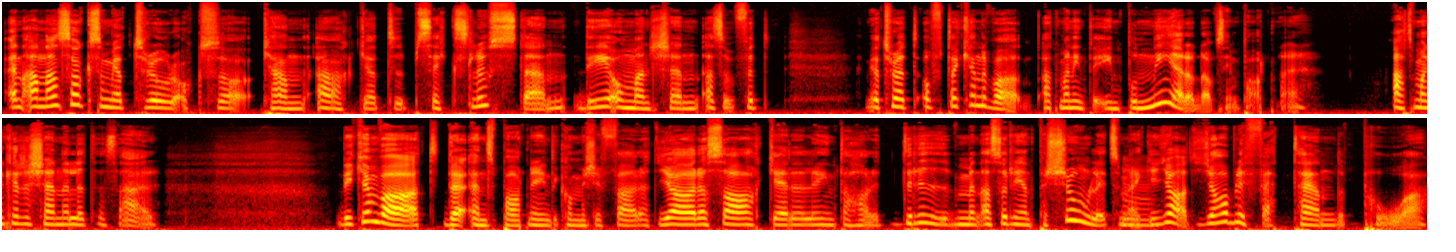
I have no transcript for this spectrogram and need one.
En annan sak som jag tror också kan öka typ sexlusten det är om man känner, alltså för jag tror att ofta kan det vara att man inte är imponerad av sin partner. Att man kanske känner lite så här. Det kan vara att det, ens partner inte kommer sig för att göra saker eller inte har ett driv men alltså rent personligt så Mm. märker jag att jag blir fett tänd på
